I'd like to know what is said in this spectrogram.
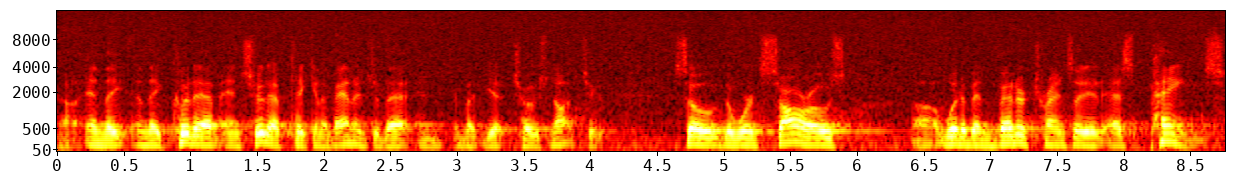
Uh, and, they, and they could have and should have taken advantage of that, and, but yet chose not to. So the word sorrows uh, would have been better translated as pains.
